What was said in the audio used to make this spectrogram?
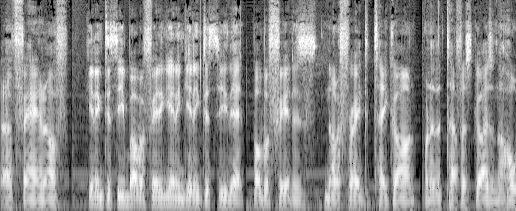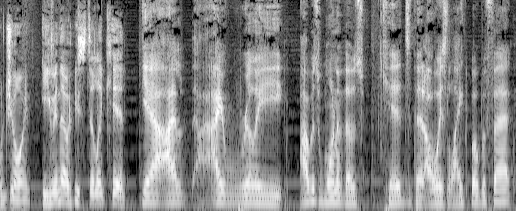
a fan of getting to see Boba Fett again and getting to see that Boba Fett is not afraid to take on one of the toughest guys in the whole joint, even though he's still a kid. yeah, I I really I was one of those kids that always liked Boba Fett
